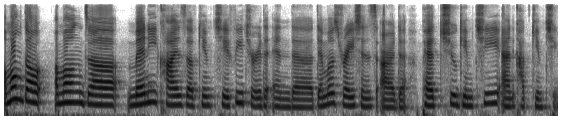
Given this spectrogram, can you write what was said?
Among the among the many kinds of kimchi featured in the demonstrations are the 배추 kimchi and 갓 김치.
